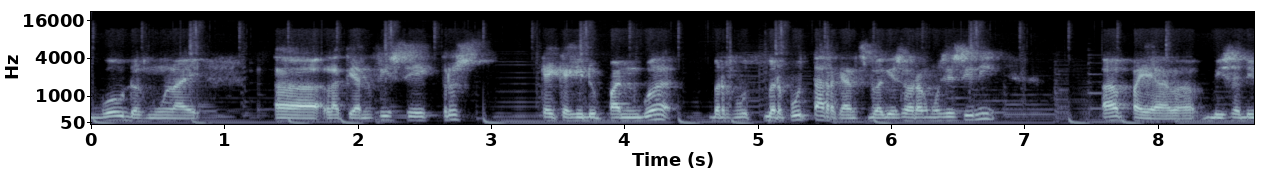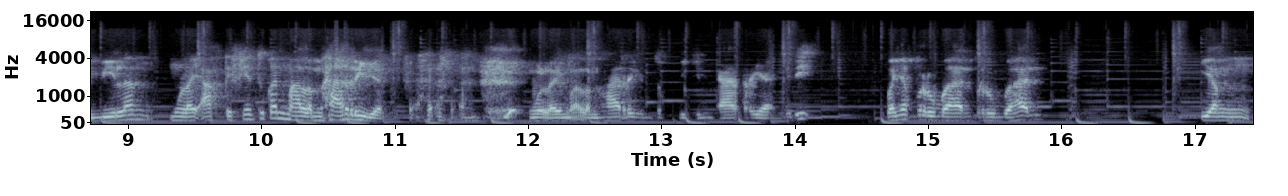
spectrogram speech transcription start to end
gue udah mulai uh, latihan fisik terus kayak kehidupan gue berputar kan. Sebagai seorang musisi ini apa ya bisa dibilang mulai aktifnya itu kan malam hari ya. Mulai malam hari untuk bikin karya. Jadi banyak perubahan-perubahan yang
